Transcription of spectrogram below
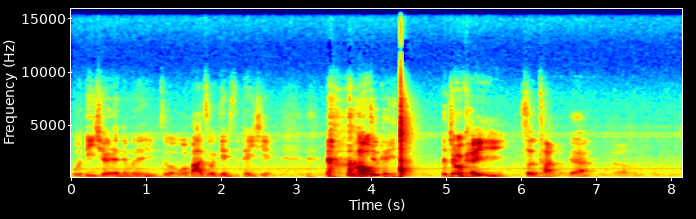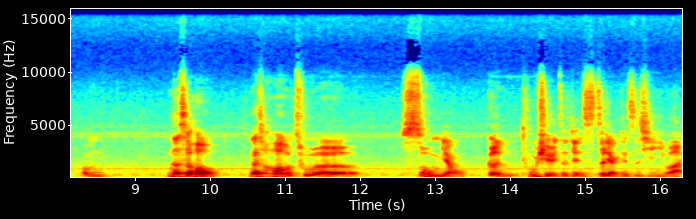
我弟确认能不能运作，我爸做电子配线，然好后就可以，就可以生产了。对啊，嗯，那时候那时候除了素描跟涂血这件事这两件事情以外，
